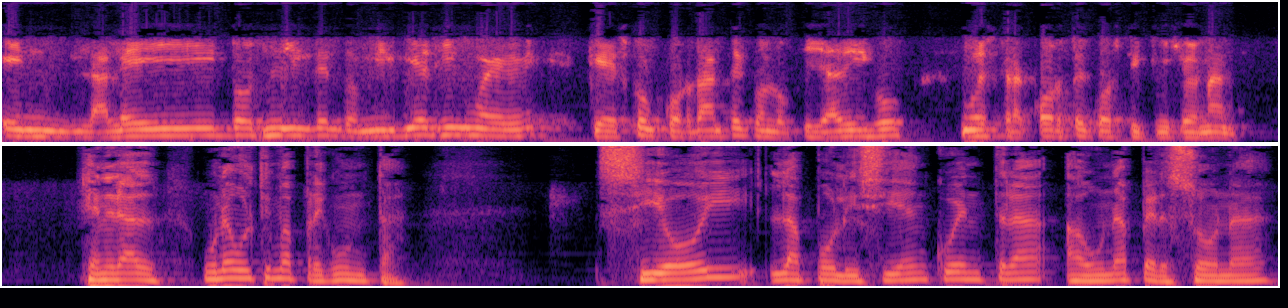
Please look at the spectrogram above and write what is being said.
en la ley 2000 del 2019, que es concordante con lo que ya dijo nuestra Corte Constitucional. General, una última pregunta. Si hoy la policía encuentra a una persona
